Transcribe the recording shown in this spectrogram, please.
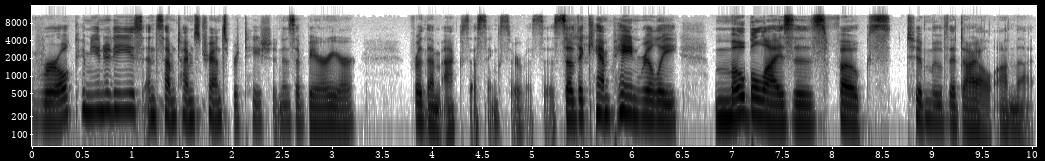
rural communities and sometimes transportation is a barrier for them accessing services. So the campaign really mobilizes folks to move the dial on that.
